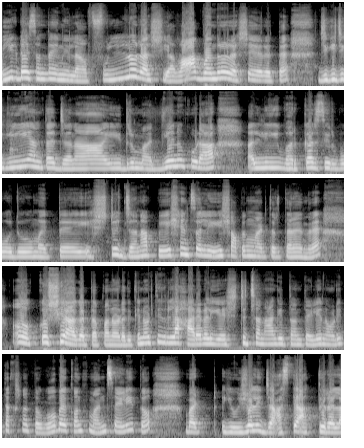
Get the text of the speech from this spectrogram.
ವೀಕ್ ಡೇಸ್ ಅಂತ ಏನಿಲ್ಲ ಫುಲ್ಲು ರಶ್ ಯಾವಾಗ ಬಂದರೂ ರಶ್ಶೇ ಇರುತ್ತೆ. ಜಿಗಿ ಜಿಗಿ ಅಂತ ಜನ ಇದ್ರ ಮಧ್ಯೆನೂ ಕೂಡ ಅಲ್ಲಿ ವರ್ಕರ್ಸ್ ಇರ್ಬೋದು, ಮತ್ತು ಎಷ್ಟು ಜನ ಪೇಷನ್ಸಲ್ಲಿ ಶಾಪಿಂಗ್ ಮಾಡ್ತಿರ್ತಾರೆ ಅಂದರೆ ಖುಷಿ ಆಗತ್ತಪ್ಪ ನೋಡೋದಕ್ಕೆ ನೋಡ್ತಿದ್ರಲ್ಲ ಹಾರಗಳು ಎಷ್ಟು ಚೆನ್ನಾಗಿತ್ತು ಅಂತೇಳಿ ನೋಡಿದ ತಕ್ಷಣ ತೊಗೋಬೇಕು ಅಂತ ಮನ್ಸು ಎಳೀತು ಬಟ್ ಯೂಶ್ವಲಿ ಜಾಸ್ತಿ ಆಗ್ತಿರಲ್ಲ,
